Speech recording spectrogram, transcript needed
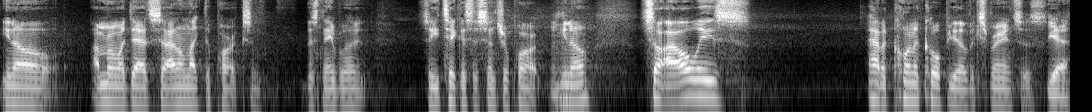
You know, I remember my dad said, I don't like the parks in this neighborhood, so you take us to Central Park, you know. So I always had a cornucopia of experiences, Yeah.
